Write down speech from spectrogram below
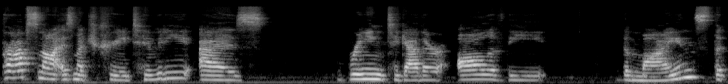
perhaps not as much creativity as bringing together all of the the minds, the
